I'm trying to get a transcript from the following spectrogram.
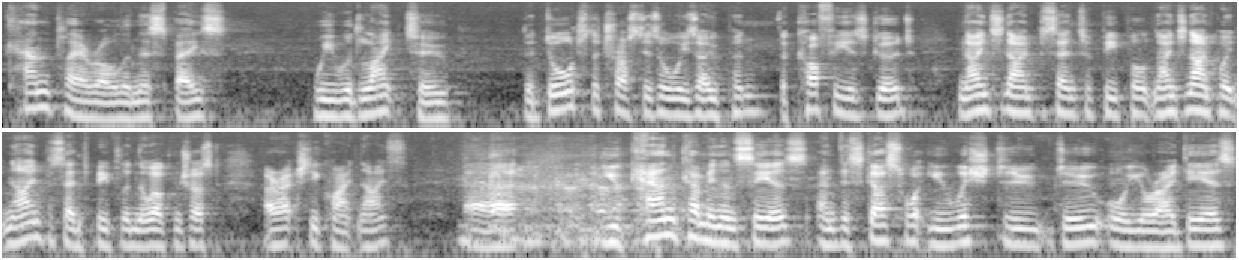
can play a role in this space, we would like to. The door to the Trust is always open. The coffee is good. 99% of people, 99.9% .9 of people in the Wellcome Trust are actually quite nice. Uh, you can come in and see us and discuss what you wish to do or your ideas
